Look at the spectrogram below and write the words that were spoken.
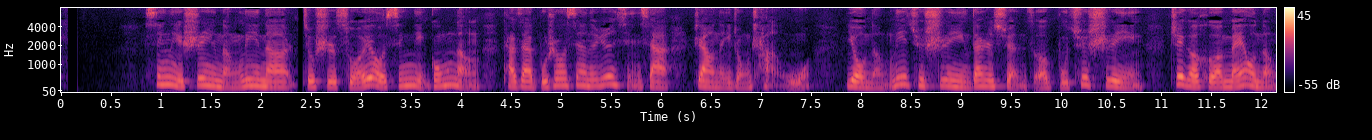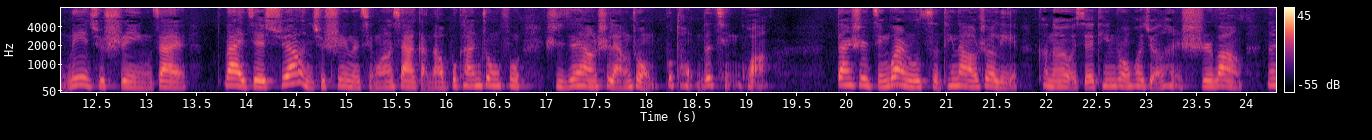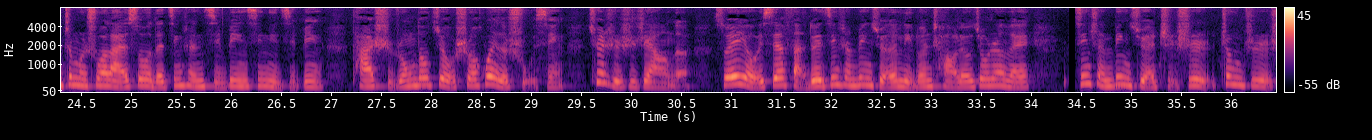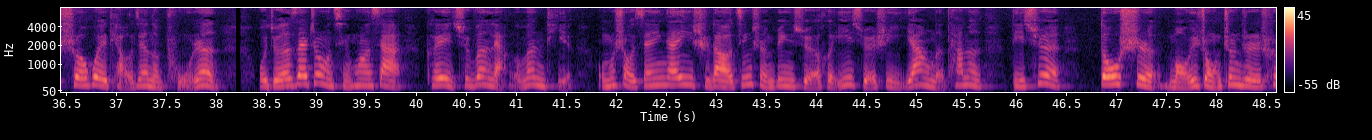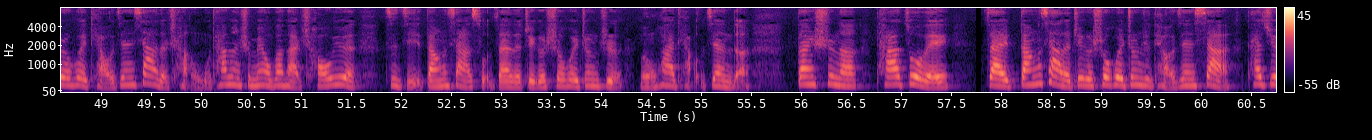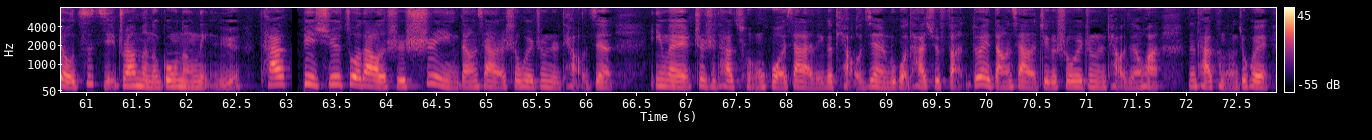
心理适应能力呢，就是所有心理功能它在不受限的运行下这样的一种产物。有能力去适应，但是选择不去适应，这个和没有能力去适应，在外界需要你去适应的情况下感到不堪重负，实际上是两种不同的情况。但是尽管如此，听到这里，可能有些听众会觉得很失望。那这么说来，所有的精神疾病、心理疾病，它始终都具有社会的属性，确实是这样的。所以有一些反对精神病学的理论潮流就认为，精神病学只是政治社会条件的仆人。我觉得在这种情况下，可以去问两个问题。我们首先应该意识到，精神病学和医学是一样的，他们的确都是某一种政治社会条件下的产物，他们是没有办法超越自己当下所在的这个社会政治文化条件的。但是呢，它作为在当下的这个社会政治条件下，它具有自己专门的功能领域，它必须做到的是适应当下的社会政治条件。因为这是他存活下来的一个条件。如果他去反对当下的这个社会政治条件的话，那他可能就会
